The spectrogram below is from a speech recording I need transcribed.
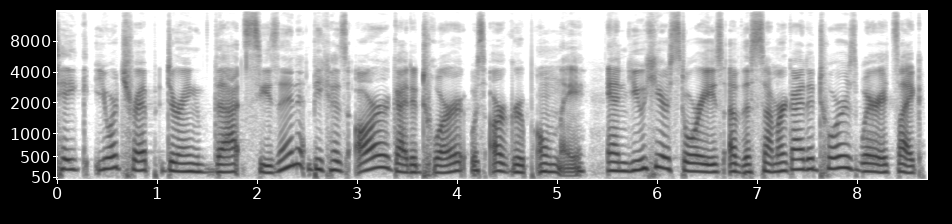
take your trip during that season because our guided tour was our group only. And you hear stories of the summer guided tours where it's like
